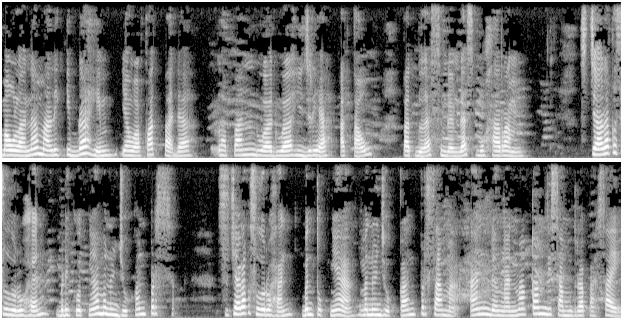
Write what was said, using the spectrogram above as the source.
Maulana Malik Ibrahim yang wafat pada 822 Hijriah atau 1419 Muharram. Secara keseluruhan, berikutnya menunjukkan pers Secara keseluruhan, bentuknya menunjukkan persamaan dengan makam di Samudra Pasai,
